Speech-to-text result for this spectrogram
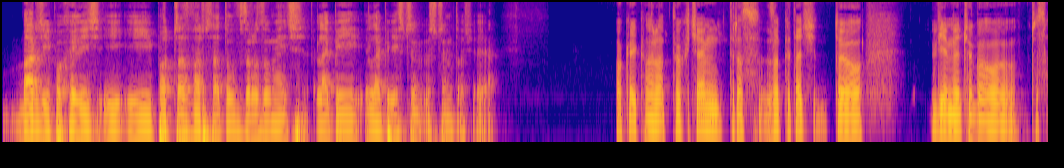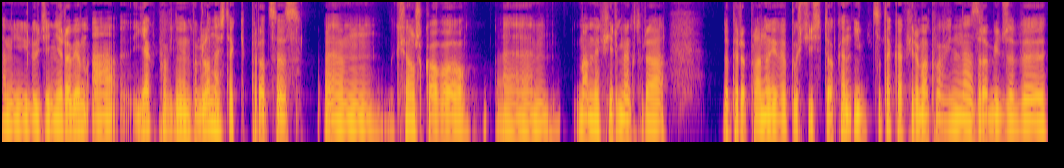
bardziej pochylić i, i podczas warsztatów zrozumieć lepiej, lepiej z, czym, z czym to się je. Okej, okay, Konrad, to chciałem teraz zapytać, to wiemy, czego czasami ludzie nie robią, a jak powinien wyglądać taki proces um, książkowo? Um, mamy firmę, która dopiero planuje wypuścić token i co taka firma powinna zrobić, żeby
